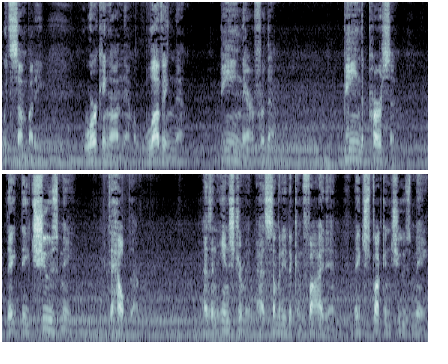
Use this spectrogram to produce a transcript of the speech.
with somebody, working on them, loving them, being there for them, being the person. They, they choose me to help them. As an instrument, as somebody to confide in. They fucking choose me.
